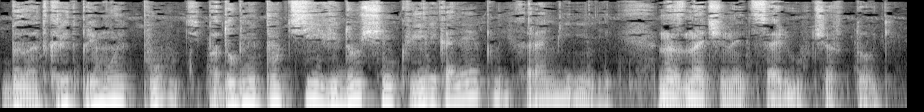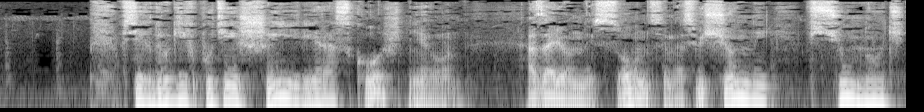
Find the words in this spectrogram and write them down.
был открыт прямой путь, подобный пути, ведущим к великолепной храмине, назначенной царю в чертоге. Всех других путей шире и роскошнее он, озаренный солнцем, освещенный всю ночь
